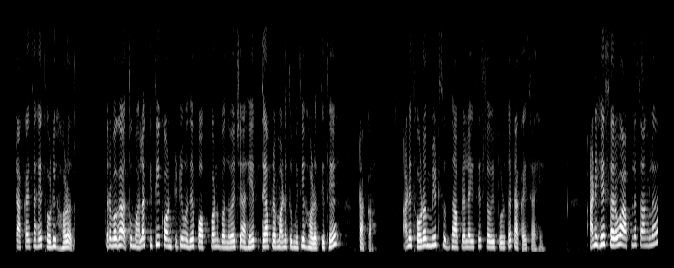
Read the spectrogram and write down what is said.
टाकायचं आहे थोडी हळद. तर बघा तुम्हाला किती क्वांटिटीमध्ये पॉपकॉर्न बनवायचे आहेत त्याप्रमाणे तुम्ही ती हळद तिथे टाका. आणि थोडं मीठसुद्धा आपल्याला इथे चवीपुरतं टाकायचं आहे. आणि हे सर्व आपलं चांगलं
